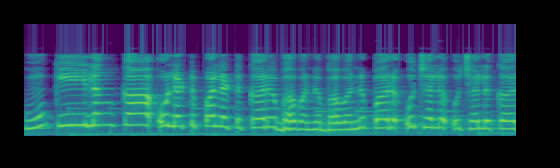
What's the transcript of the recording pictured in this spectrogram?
फूकी लंका उलट पलट कर भवन भवन पर उछल उछल कर।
